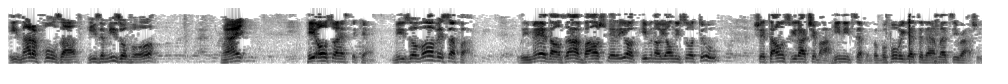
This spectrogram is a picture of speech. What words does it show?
He's not a full zav. He's a mizovo, right? He also has to count. Mizovo v'safar. Limed al zav ba'al shteriyot. Even though he only saw two, shetaun svirat sheva. He needs seven. But before we get to that, let's see Rashi.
